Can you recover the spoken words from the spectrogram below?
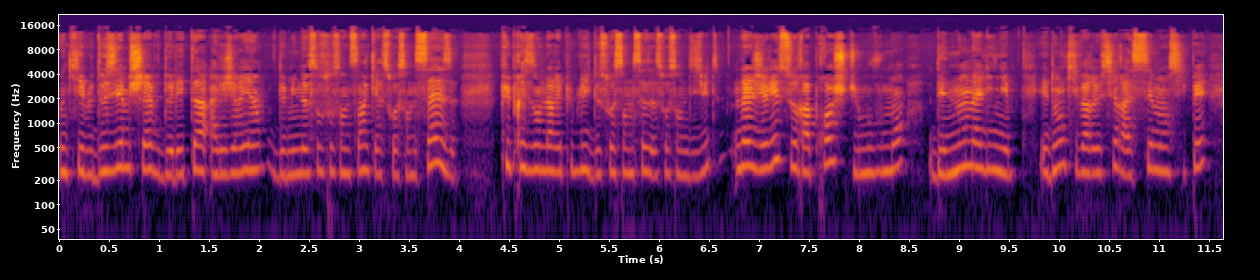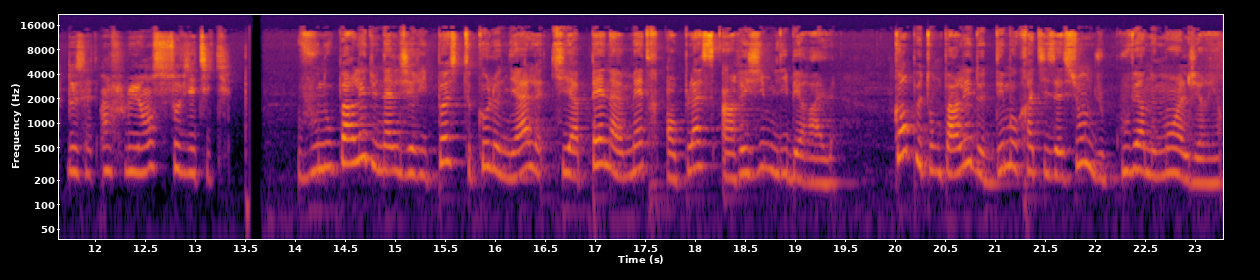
donc qui est le deuxième chef de l'État algérien de 1965 à 76, puis président de la République de 76 à 78, l'Algérie se rapproche du mouvement des non-alignés, et donc il va réussir à s'émanciper de cette influence soviétique. Vous nous parlez d'une Algérie post-coloniale qui a peine à mettre en place un régime libéral. Quand peut-on parler de démocratisation du gouvernement algérien?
